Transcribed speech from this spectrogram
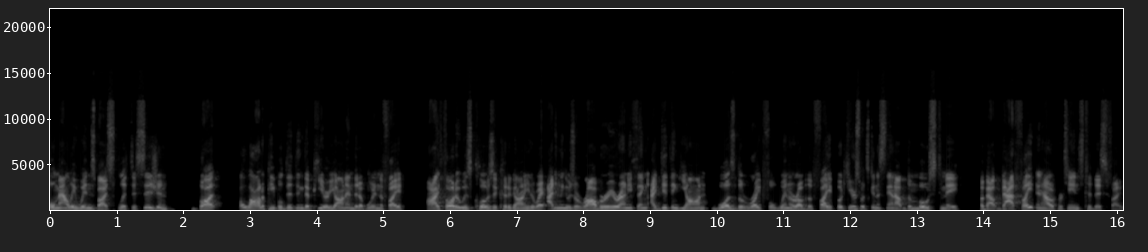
O'Malley wins by split decision. But a lot of people did think that Peter Yan ended up winning the fight. I thought it was close. It could have gone either way. I didn't think it was a robbery or anything. I did think Yan was the rightful winner of the fight. But here's what's going to stand out the most to me about that fight and how it pertains to this fight.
